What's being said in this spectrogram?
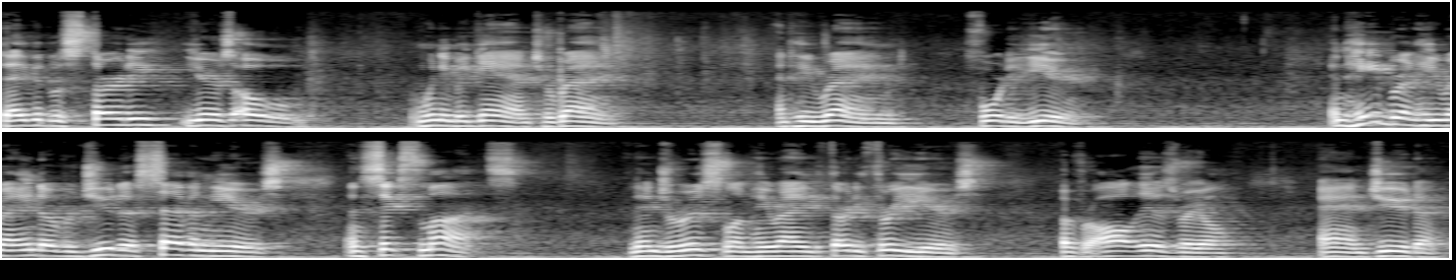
David was 30 years old when he began to reign and he reigned forty years. In Hebron, he reigned over Judah seven years and six months. And in Jerusalem, he reigned 33 years over all Israel and Judah.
